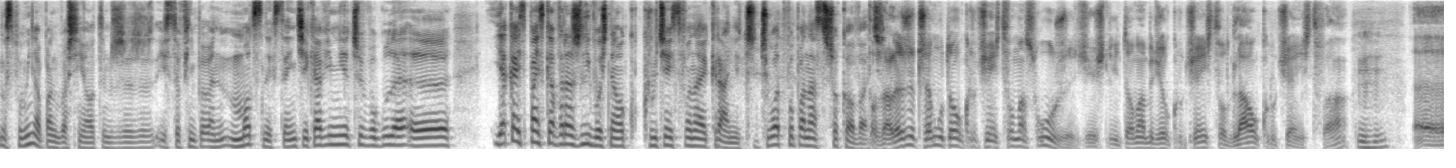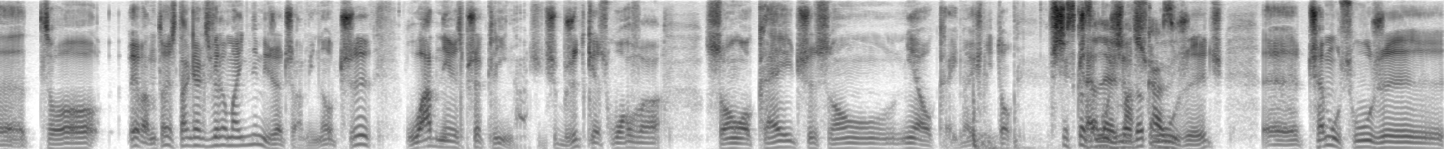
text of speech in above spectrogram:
No, wspominał pan właśnie o tym, że, że jest to film pełen mocnych scen. Ciekawi mnie, czy w ogóle... E, jaka jest pańska wrażliwość na okrucieństwo na ekranie? Czy, czy łatwo pana zszokować? To zależy, czemu to okrucieństwo ma służyć. Jeśli to ma być okrucieństwo dla okrucieństwa, e, to wie pan, to jest tak jak z wieloma innymi rzeczami. No, czy ładnie jest przeklinać, i czy brzydkie słowa są ok, czy są nie ok. No, jeśli to Wszystko zależy ma od okazji. służyć, e, czemu służy,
